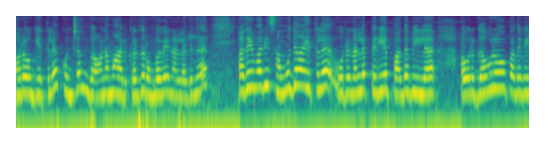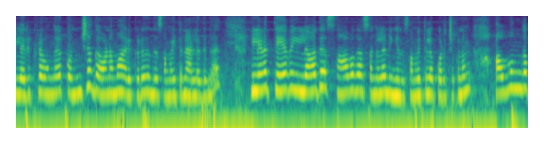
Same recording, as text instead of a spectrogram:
ஆரோக்கியத்தில் கொஞ்சம் கவனமாக இருக்கிறது ரொம்பவே நல்லதுங்க. அதே மாதிரி சமுதாயத்தில் ஒரு நல்ல பெரிய பதவியில் ஒரு கௌரவ பதவியில் இருக்கிறவங்க கொஞ்சம் கவனமாக இருக்கிறது இந்த சமயத்தில் நல்லதுங்க. இல்லைன்னா தேவையில்லாத சாவகாசங்களை நீங்கள் இந்த சமயத்தில் குறைச்சிக்கணும். அவங்க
